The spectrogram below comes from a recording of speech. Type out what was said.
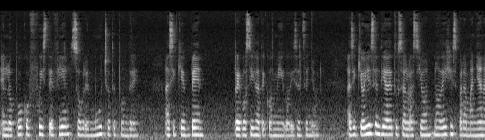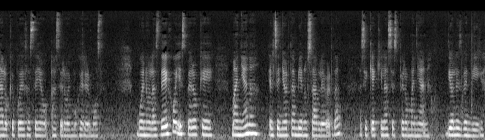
en lo poco fuiste fiel, sobre mucho te pondré. Así que ven, regocíjate conmigo, dice el Señor. Así que hoy es el día de tu salvación, no dejes para mañana lo que puedes hacer, hoy, mujer hermosa. Bueno, las dejo y espero que mañana el Señor también nos hable, ¿verdad? Así que aquí las espero mañana. Dios les bendiga.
